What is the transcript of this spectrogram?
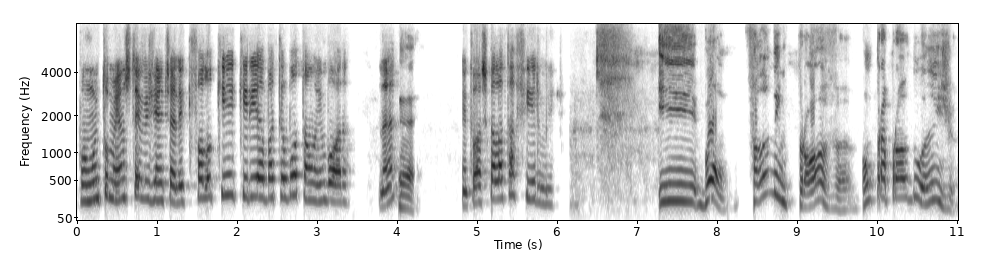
por muito menos, teve gente ali que falou que queria bater o botão e ir embora, né? É. Então, acho que ela está firme. E, bom, falando em prova, vamos para a prova do anjo.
